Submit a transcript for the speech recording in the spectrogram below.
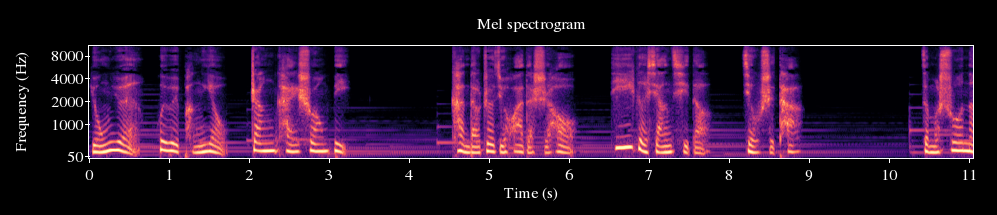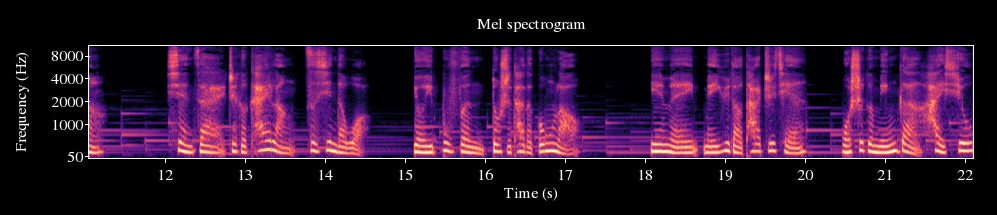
永远会为朋友张开双臂。看到这句话的时候，第一个想起的就是他。怎么说呢？现在这个开朗自信的我，有一部分都是他的功劳。因为没遇到他之前，我是个敏感、害羞、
